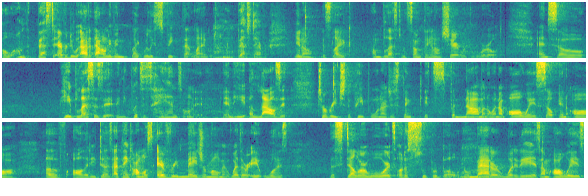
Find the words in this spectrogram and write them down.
oh, I'm the best to ever do it. I, I don't even like really speak that language. I'm the mm-hmm. best ever. You know, it's like I'm blessed with something and I'll share it with the world. And so he blesses it and he puts his hands on it and he allows it to reach the people. And i just think it's phenomenal. And i'm always so in awe of all that he does. I think almost every major moment whether it was the stellar awards or the super bowl no mm-hmm. matter what it is i'm always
